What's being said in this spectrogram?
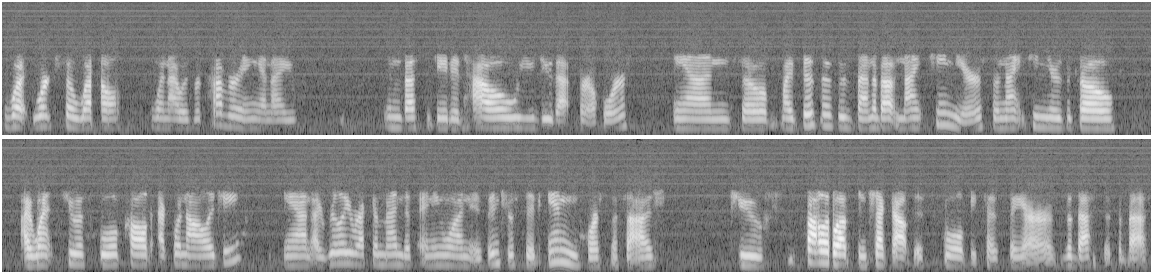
what worked so well when I was recovering and I investigated how you do that for a horse. And so my business has been about 19 years. So 19 years ago, I went to a school called Equinology, and I really recommend if anyone is interested in horse massage to follow up and check out this school because they are the best at the best,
